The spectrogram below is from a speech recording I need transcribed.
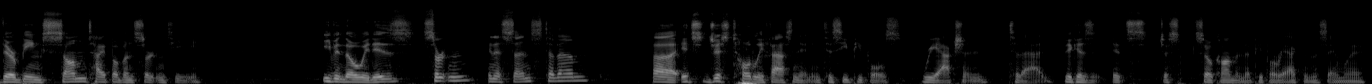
there being some type of uncertainty, even though it is certain in a sense to them. Uh, it's just totally fascinating to see people's reaction to that because it's just so common that people react in the same way.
